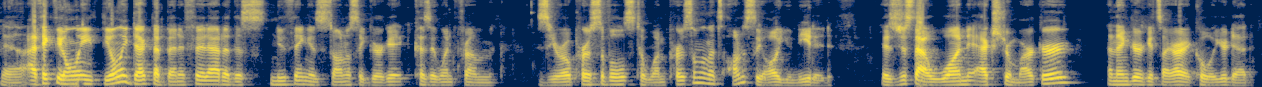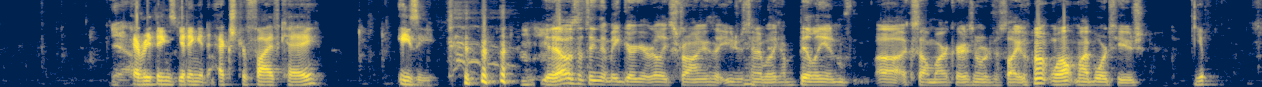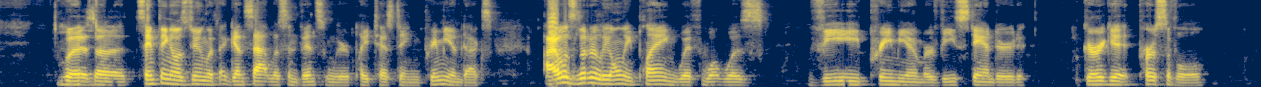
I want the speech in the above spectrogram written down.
yeah, I think the only the only deck that benefit out of this new thing is honestly Gurgit because it went from zero Percivals to one Percival, and that's honestly all you needed. Is just that one extra marker, and then Gurgit's like, all right, cool, you're dead. yeah. Everything's getting an extra five k, easy. Yeah, that was the thing that made Gurgit really strong is that you just ended up with like a billion uh, Accel markers, and we're just like, well, my board's huge. Yep. Was uh same thing I was doing with against Atlas and Vince when we were playtesting premium decks. I was literally only playing with what was V premium or V standard, Gurgit Percival.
